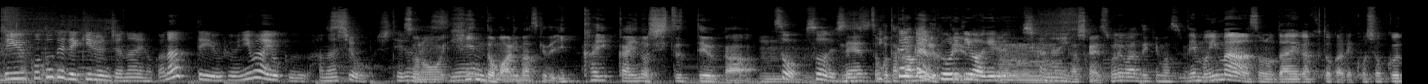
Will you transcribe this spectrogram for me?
っていうことでできるんじゃないのかなっていうふうにはよく話をしてるんですそねの頻度もありますけど一回一回の質っていうか、うん。そうそうです。ねそこ一回一回高めるクオリティを上げるしかない。うん確かにそれはできますよね。でも今その大学とかで孤食っ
